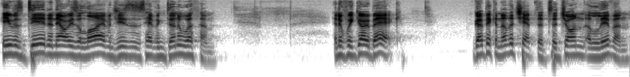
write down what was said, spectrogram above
He was dead and now he's alive, and Jesus is having dinner with him. And if we go back, go back another chapter to John 11.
